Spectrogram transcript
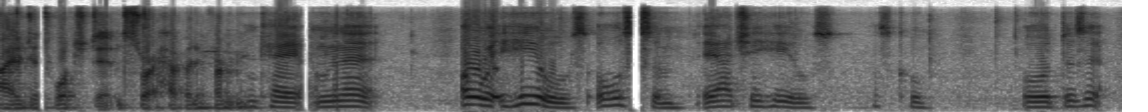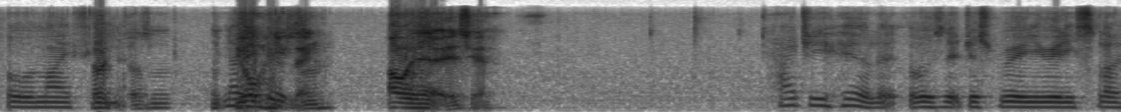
I just watched it and saw it happen in front of me. Okay, I'm gonna... Oh, it heals. Awesome. It actually heals. That's cool. Or does it? Or am I No, feeling it it? doesn't. No, You're it healing. Oh yeah, it is, yeah. How do you heal it? Or is it just really, really slow?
